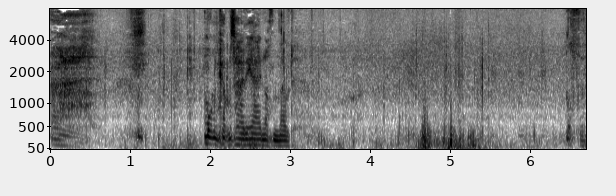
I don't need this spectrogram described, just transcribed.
Ah. Morning comes hidey high, nothing loud. Nothing.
